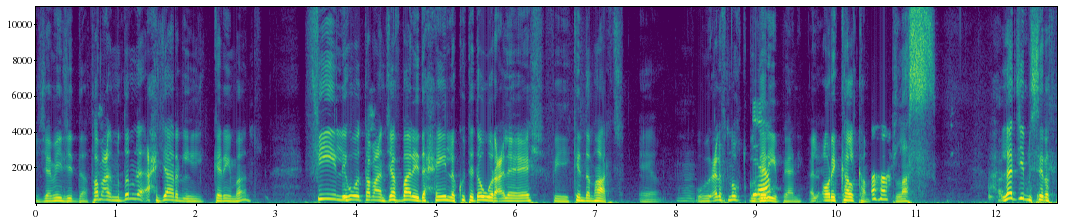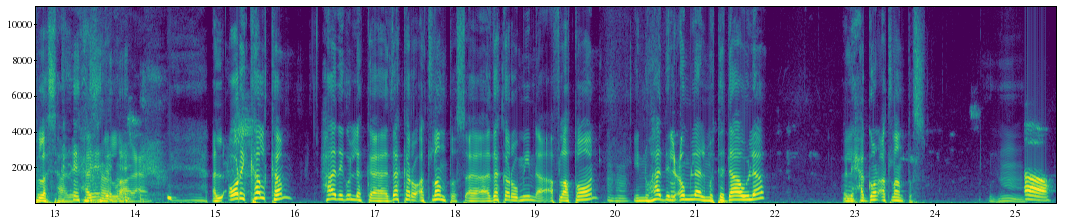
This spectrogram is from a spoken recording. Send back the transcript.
جميل جدا. طبعا من ضمن الأحجار الكريمة في اللي هو طبعا جاء في بالي دحين لو كنت أدور على إيش؟ في Kingdom Hearts أيوه وعرفت نطقه. قريب يعني ال Orichalcum Plus لا تجيب لي سيرة Plus هذه حسبي الله العافية. ال Orichalcum هذا يقول لك آه، ذكروا اطلنطس آه، ذكروا مين؟ آه، أفلاطون. إنه هذه العملة المتداولة اللي حقون اطلنطس. آه.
